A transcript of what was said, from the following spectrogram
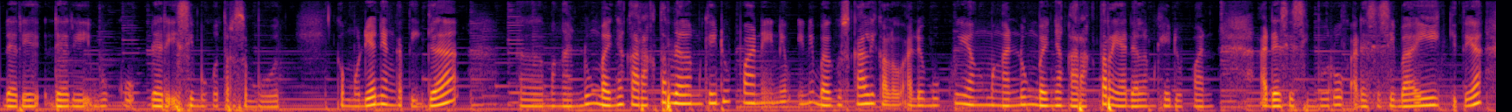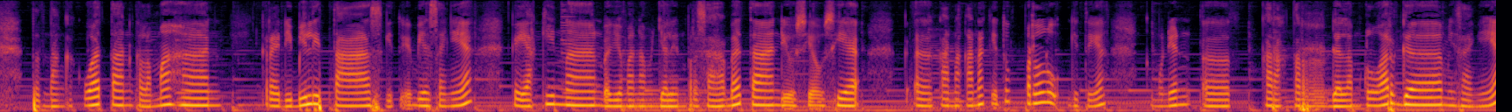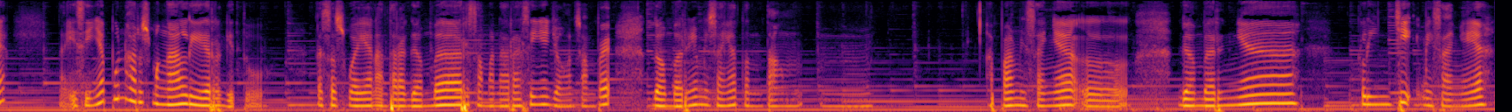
Dari dari buku dari isi buku tersebut. Kemudian yang ketiga e, mengandung banyak karakter dalam kehidupan. Ini ini bagus sekali kalau ada buku yang mengandung banyak karakter ya dalam kehidupan. Ada sisi buruk ada sisi baik gitu ya. Tentang kekuatan kelemahan kredibilitas gitu ya. Biasanya ya keyakinan bagaimana menjalin persahabatan di usia-usia e, kanak-kanak itu perlu gitu ya. Kemudian e, karakter dalam keluarga misalnya ya. Nah isinya pun harus mengalir gitu. Kesesuaian antara gambar sama narasinya. Jangan sampai gambarnya misalnya tentang hmm, apa misalnya e, gambarnya kelinci misalnya ya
